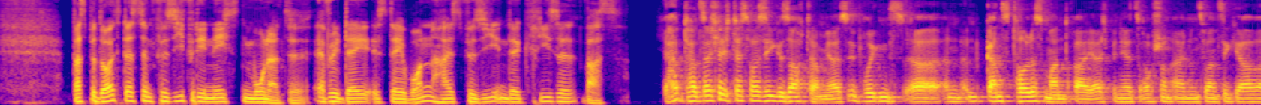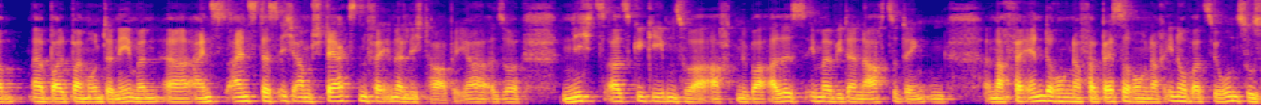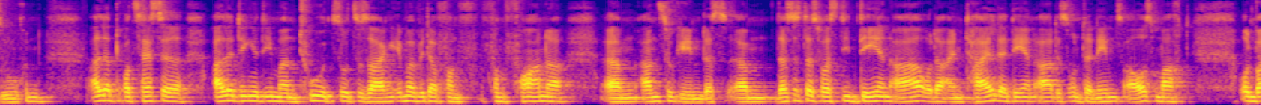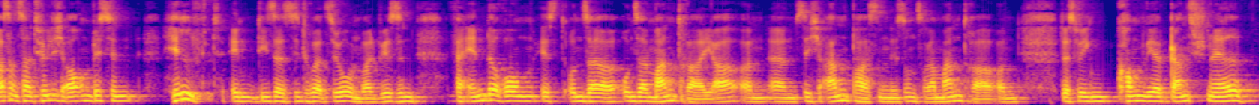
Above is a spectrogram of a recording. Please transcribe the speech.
Was bedeutet das denn für Sie für die nächsten Monate? Every day is day one heißt für Sie in der Krise was? Ja, tatsächlich das, was Sie gesagt haben. Ja, ist übrigens äh, ein, ein ganz tolles Mantra. Ja, ich bin jetzt auch schon 21 Jahre äh, bald beim Unternehmen. Äh, eins, eins, das ich am stärksten verinnerlicht habe. Ja, also nichts als gegeben zu erachten, über alles immer wieder nachzudenken, nach Veränderung, nach Verbesserung, nach Innovation zu suchen alle Prozesse, alle Dinge, die man tut, sozusagen immer wieder von, von vorne ähm, anzugehen. Das, ähm, das ist das, was die DNA oder ein Teil der DNA des Unternehmens ausmacht und was uns natürlich auch ein bisschen hilft in dieser Situation, weil wir sind, Veränderung ist unser, unser Mantra, ja, und äh, sich anpassen ist unser Mantra und deswegen kommen wir ganz schnell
